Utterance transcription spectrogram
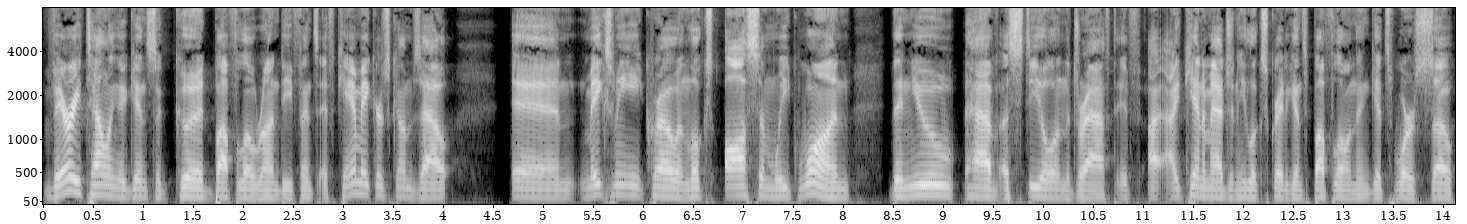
very telling against a good Buffalo run defense. If Cam Akers comes out and makes me eat crow and looks awesome week one, then you have a steal in the draft. If I, I can't imagine he looks great against Buffalo and then gets worse. So,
